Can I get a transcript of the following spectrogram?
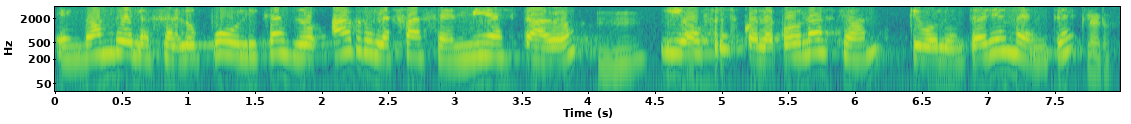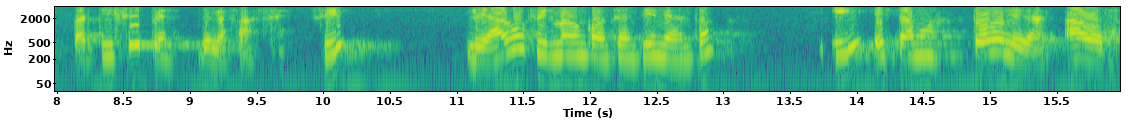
en nombre de la salud pública, yo abro la fase en mi estado y ofrezco a la población que voluntariamente participe de la fase, ¿sí? Le hago firmar un consentimiento y estamos todo legal. Ahora,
